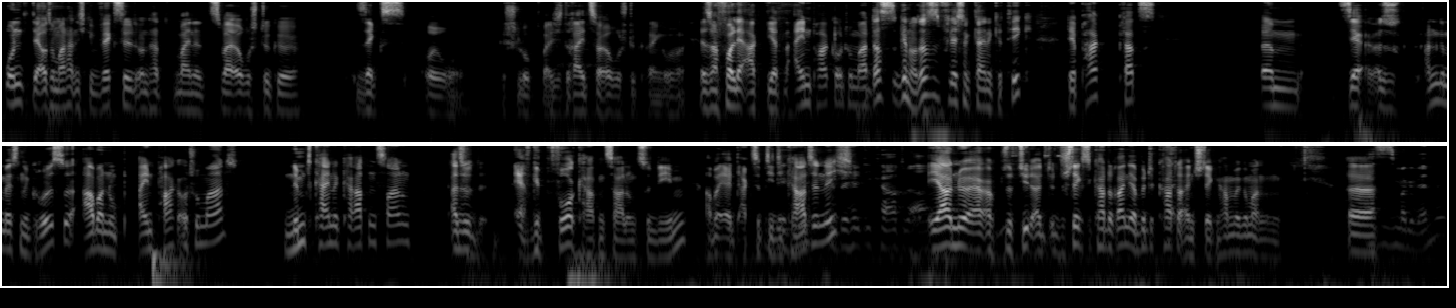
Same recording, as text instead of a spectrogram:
Und der Automat hat nicht gewechselt und hat meine 2-Euro-Stücke 6 Euro geschluckt, weil ich drei 2-Euro-Stücke reingeworfen habe. Das war voll der Akt. Die hatten einen Parkautomat. Das, genau, das ist vielleicht eine kleine Kritik. Der Parkplatz, ähm, sehr, also angemessene Größe, aber nur ein Parkautomat, nimmt keine Kartenzahlung, Also, er gibt vor, Kartenzahlung zu nehmen, aber er akzeptiert die Karte nicht. Hält die Karte ein. Ja, nö, er akzeptiert, du steckst die Karte rein, ja, bitte Karte einstecken, haben wir gemacht. Äh, Hast du sie mal gewendet?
